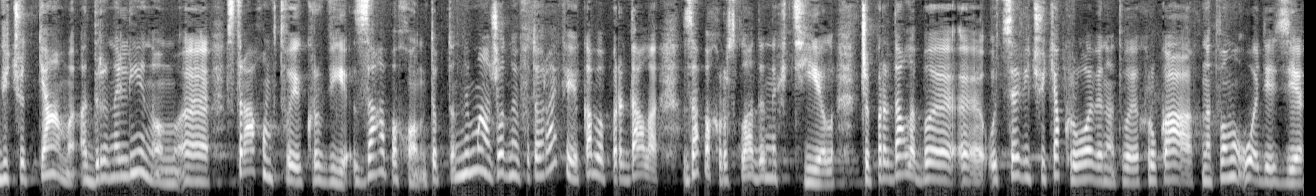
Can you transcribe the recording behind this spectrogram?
відчуттями, адреналіном, е, страхом в твоїй крові, запахом. Тобто нема жодної фотографії, яка би передала запах розкладених тіл, чи передала би е, оце відчуття крові на твоїх руках, на твоєму одязі,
